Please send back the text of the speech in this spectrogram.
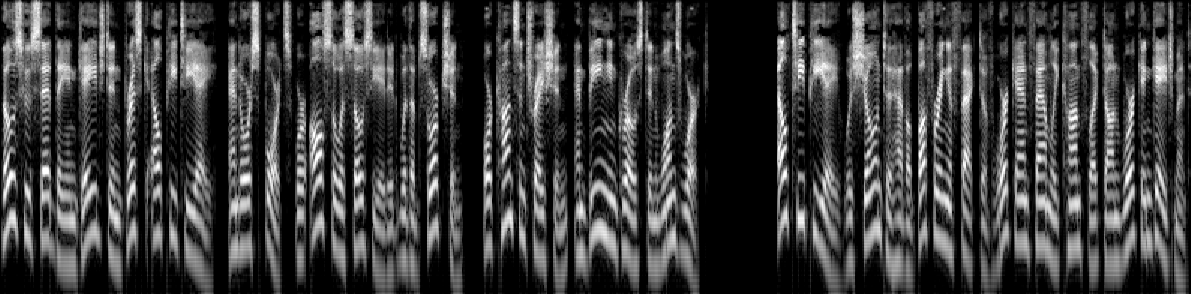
Those who said they engaged in brisk LPTA and or sports were also associated with absorption or concentration and being engrossed in one's work. LTPA was shown to have a buffering effect of work and family conflict on work engagement.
